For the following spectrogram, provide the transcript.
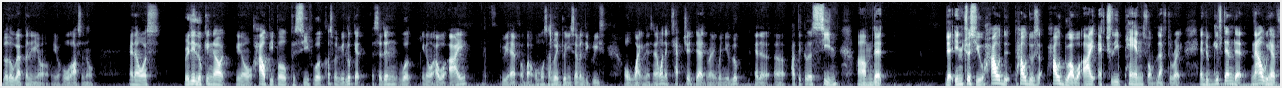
little weapon in your your whole arsenal. And I was really looking out, you know, how people perceive work. Because when we look at a certain work, you know, our eye, we have about almost 127 degrees of whiteness. And I want to capture that, right? When you look at a, a particular scene um, that that interests you, how do how does how do our eye actually pan from left to right? And to give them that, now we have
